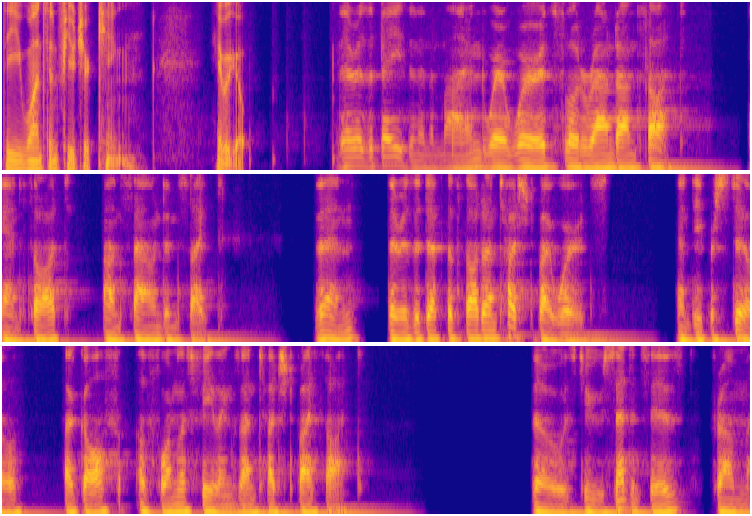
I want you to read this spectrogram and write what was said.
the Once and Future King. Here we go. There is a basin in the mind where words float around on thought, and thought on sound and sight. Then there is a depth of thought untouched by words, and deeper still, a gulf of formless feelings untouched by thought. Those two sentences from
